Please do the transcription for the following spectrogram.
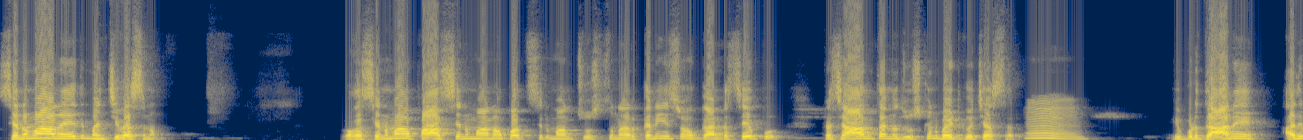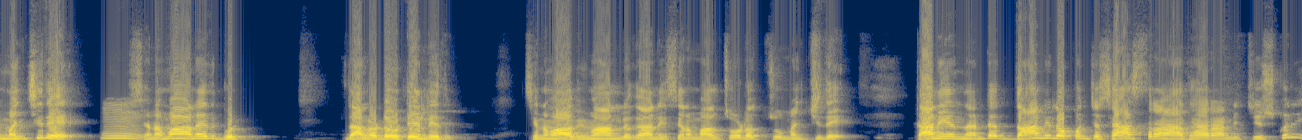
సినిమా అనేది మంచి వ్యసనం. ఒక సినిమా పాత సినిమానో కొత్త సినిమాను చూస్తున్నారు. కనీసం ఒక గంట సేపు ప్రశాంతంగా చూసుకొని బయటకు వచ్చేస్తారు. ఇప్పుడు దాని అది మంచిదే. సినిమా అనేది గుడ్. దానిలో డౌట్ ఏం లేదు. సినిమా అభిమానులు కానీ సినిమాలు చూడొచ్చు మంచిదే. కానీ ఏంటంటే దానిలో కొంచెం శాస్త్ర ఆధారాన్ని తీసుకొని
